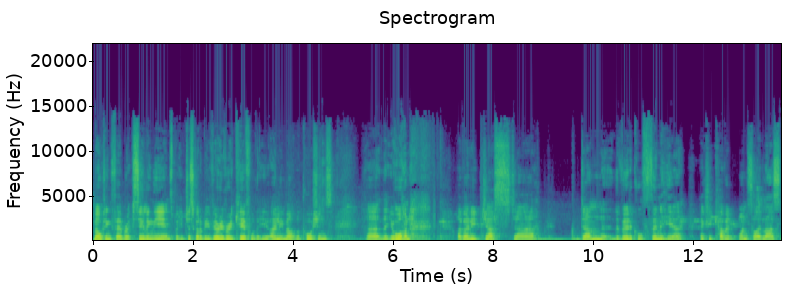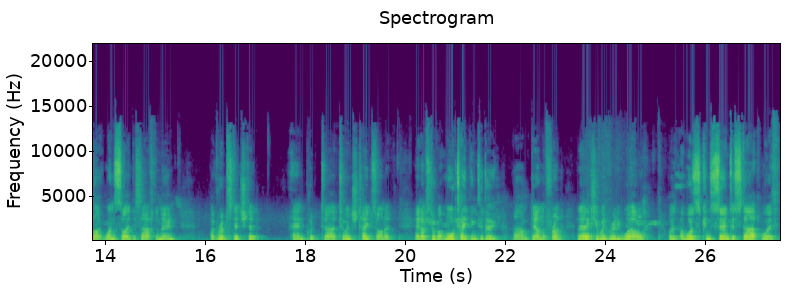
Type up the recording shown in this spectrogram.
melting fabric, sealing the ends, but you've just got to be very, very careful that you only melt the portions uh, that you want. I've only just uh, done the vertical fin here, actually covered one side last night, one side this afternoon. I've rib stitched it and put uh, two inch tapes on it and I've still got more taping to do um, down the front. That actually went really well. I was, concerned to start with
